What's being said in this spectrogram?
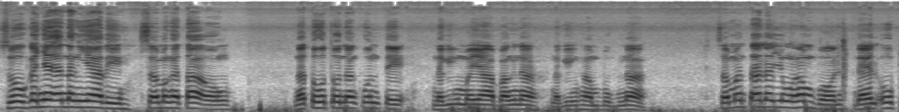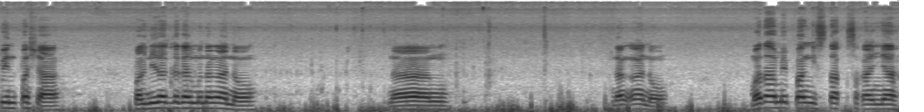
So ganyan ang nangyari sa mga taong natuto ng kunti, naging mayabang na, naging hambog na. Samantala yung humble, dahil open pa siya, pag nilaglagan mo ng ano, ng, ng ano, marami pang stock sa kanya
